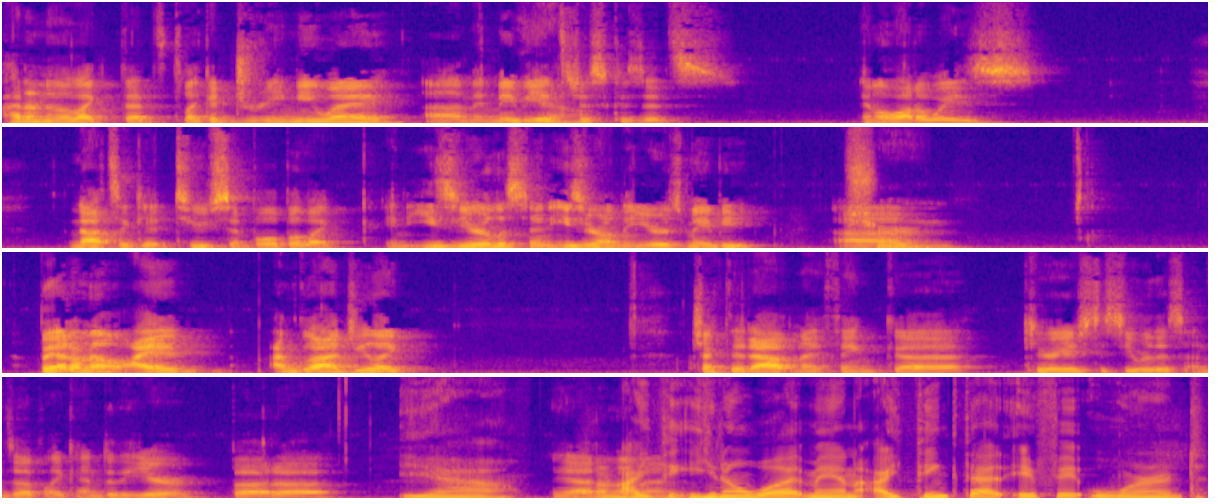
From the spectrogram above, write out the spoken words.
i don't know like that's like a dreamy way um and maybe it's just because it's in a lot of ways not to get too simple but like an easier listen easier on the ears maybe Sure. um, but I don't know. I I'm glad you like checked it out, and I think uh, curious to see where this ends up like end of the year. But uh, yeah yeah, I don't know. I think you know what, man. I think that if it weren't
